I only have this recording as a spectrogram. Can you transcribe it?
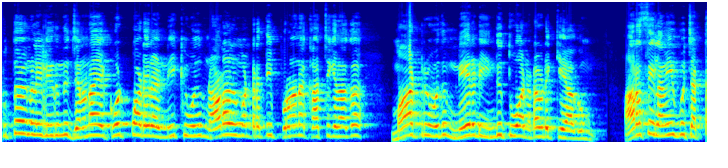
புத்தகங்களில் இருந்து ஜனநாயக கோட்பாடுகளை நீக்குவதும் நாடாளுமன்றத்தை புராண காட்சிகளாக மாற்றுவதும் நேரடி இந்துத்துவ நடவடிக்கையாகும். அரசியல் அமைப்பு சட்ட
